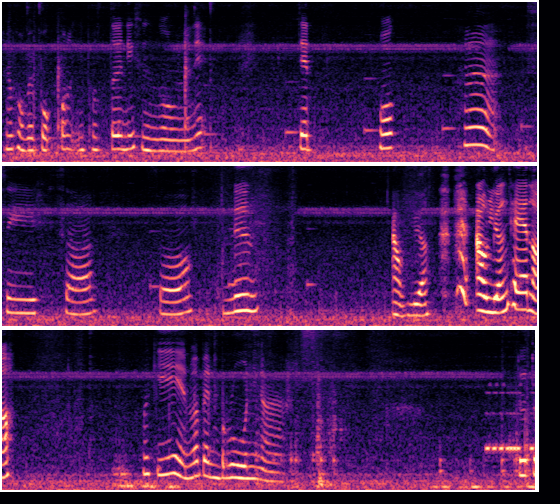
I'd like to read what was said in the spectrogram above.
แล้วผมไปปกป้องอินโพสเตอร์นี่คืองงนะเนี่ยเจ็ดหกห้าสี่สามสองหนึ่ง เอาเหลือง เอาเหลืองแทนเหรอ เมื่อกี้เห็นว่าเป็นบรูนี่นะตึ๊ด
